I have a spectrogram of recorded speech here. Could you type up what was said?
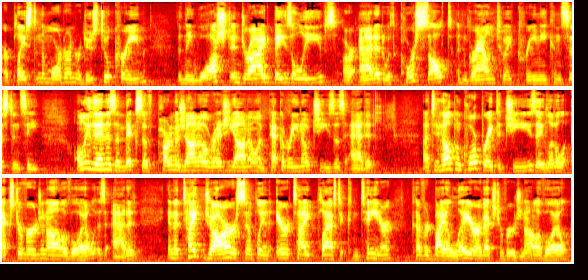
are placed in the mortar and reduced to a cream. Then the washed and dried basil leaves are added with coarse salt and ground to a creamy consistency. Only then is a mix of Parmigiano Reggiano and Pecorino cheeses added. Uh, to help incorporate the cheese, a little extra virgin olive oil is added. In a tight jar or simply an airtight plastic container covered by a layer of extra virgin olive oil,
